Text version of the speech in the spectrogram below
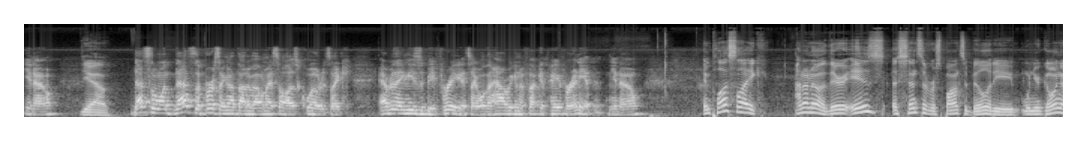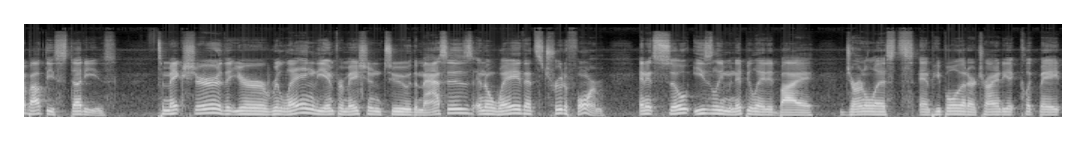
You know, Yeah. that's the one. That's the first thing I thought about when I saw his quote. It's like everything needs to be free. It's like, well, then how are we going to fucking pay for any of it? You know? And plus, like, I don't know, there is a sense of responsibility when you're going about these studies to make sure that you're relaying the information to the masses in a way that's true to form. And it's so easily manipulated by journalists and people that are trying to get clickbait,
